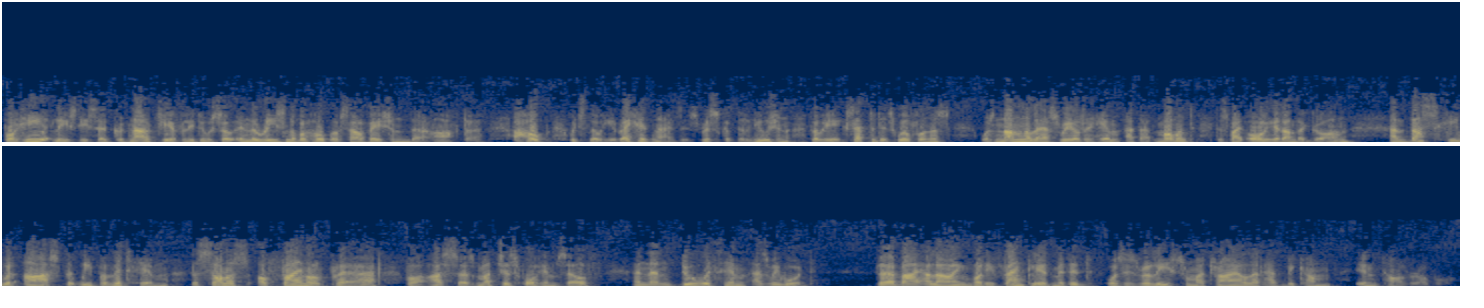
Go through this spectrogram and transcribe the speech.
for he, at least, he said, could now cheerfully do so in the reasonable hope of salvation thereafter, a hope which, though he recognized its risk of delusion, though he accepted its wilfulness, was none the less real to him at that moment, despite all he had undergone, and thus he would ask that we permit him the solace of final prayer for us as much as for himself, and then do with him as we would, thereby allowing what he frankly admitted was his release from a trial that had become intolerable.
